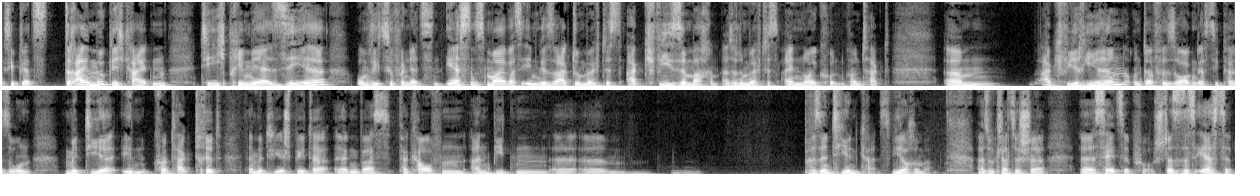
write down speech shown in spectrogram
Es gibt jetzt drei Möglichkeiten, die ich primär sehe, um sich zu vernetzen. Erstens mal, was eben gesagt, du möchtest Akquise machen. Also du möchtest einen Neukundenkontakt ähm, akquirieren und dafür sorgen, dass die Person mit dir in Kontakt tritt, damit du ihr später irgendwas verkaufen, anbieten, äh, ähm, präsentieren kannst, wie auch immer. Also klassischer äh, Sales Approach. Das ist das Erste.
